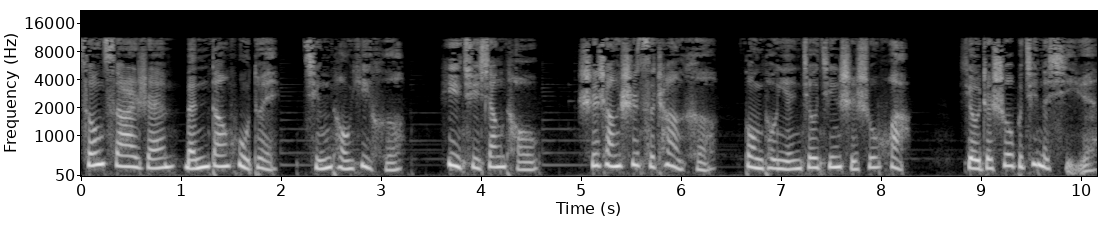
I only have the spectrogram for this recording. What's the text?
从此二人门当户对，情投意合，意趣相投，时常诗词唱和，共同研究金石书画，有着说不尽的喜悦。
